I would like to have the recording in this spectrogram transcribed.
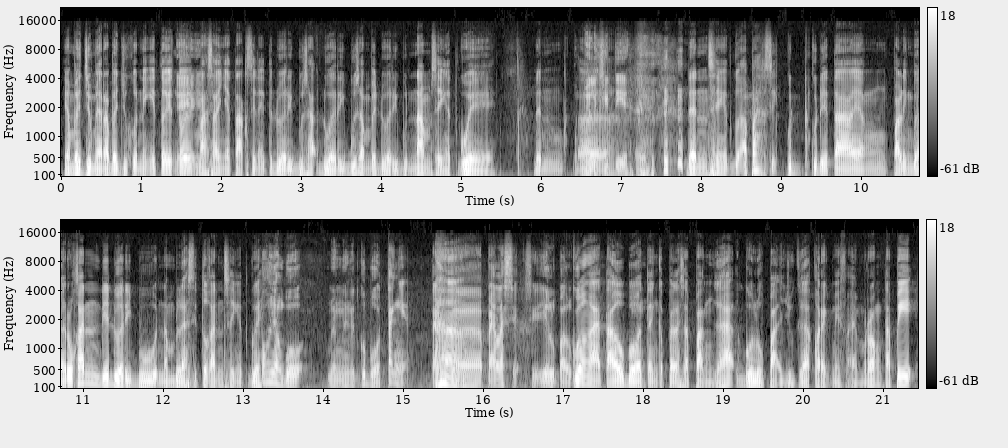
yang baju merah baju kuning itu itu Iya, iya, iya. masanya Taksin itu 2000 sa- 2000 sampai 2006 seingat gue dan Pemilik eh, City ya. eh, dan seingat gue apa sih kud- kudeta yang paling baru kan dia 2016 itu kan seingat gue oh yang bawa yang inget gue tank ya tank ke Palace ya si iya lupa, lupa. Gua nggak tahu bawa tank ke Peles apa enggak, gue lupa juga. Correct me if I'm wrong. Tapi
